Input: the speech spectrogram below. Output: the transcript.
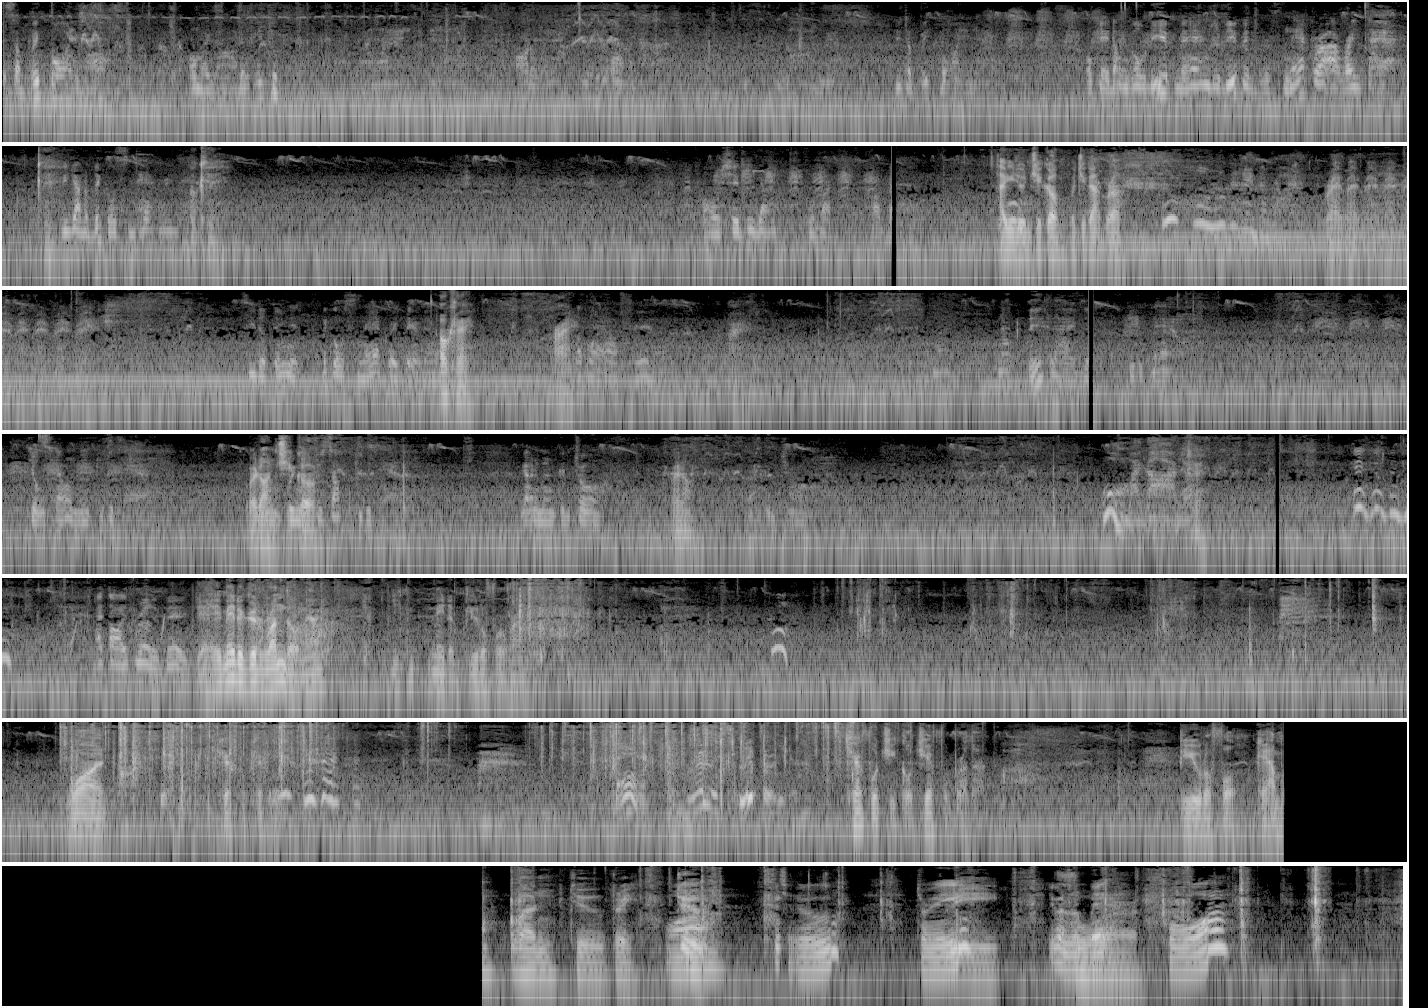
It's a big boy, bro. Oh my god, is he too? All the way out here. Oh my god. He's a big boy now. Okay, don't go deep, man. The deep is the snack right, right there. Okay. We got a big old snack right there. Okay. Oh shit, he got my, my back. How you doing, Chico? What you got, bro? right, right, right, right, right. See the thing is big old snake right there, man. Okay. All right. That's why I was scared. All right. Not, not big like this. Get it down. Joe telling me keep it down. Right on, Chico. it to keep it down. Got him in control. Right on. Control. Oh my god. Okay. I thought it's really big. Yeah, he made a good run though, man. He made a beautiful run. Whew. One. Careful, careful. Man, really slippery. Careful, Chico. Careful, brother. Beautiful. Okay, I'm. One, two, three. One, two, three, Three, even a little bit. four,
